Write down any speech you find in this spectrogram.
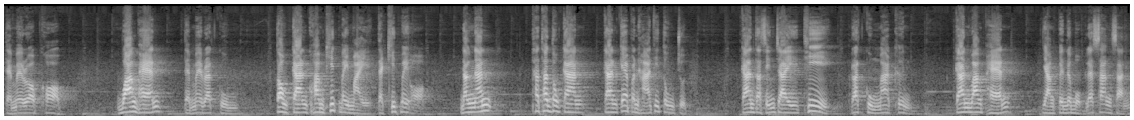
แต่ไม่รอบคอบ วางแผนแต่ไม่รัดกุม ต้องการความคิดใหม่ ๆ แต่คิดไม่ออก ดังนั้นถ้าท่านต้องการการแก้ปัญหาที่ตรงจุด การตัดสินใจที่รัดกุมมากขึ้น การวางแผนอย่างเป็นระบบและสร้างสรรค์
